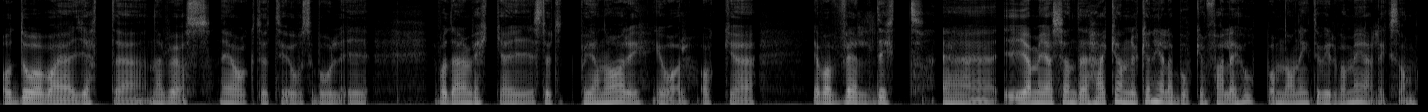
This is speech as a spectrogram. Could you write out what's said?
och då var jag jättenervös när jag åkte till Osebol i, jag var där en vecka i slutet på januari i år och eh, jag var väldigt, eh, ja men jag kände här kan, nu kan hela boken falla ihop om någon inte vill vara med liksom.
